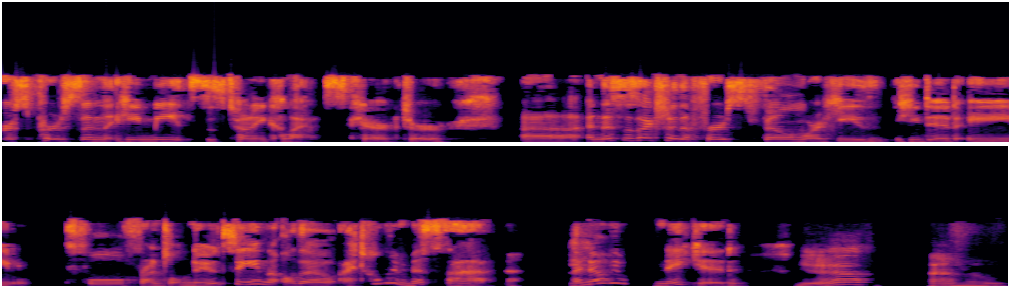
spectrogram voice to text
first person that he meets is Toni Collette's character. Uh, and this is actually the first film where he he did a full frontal nude scene, although I totally missed that. I know he was naked. Yeah. I don't know.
